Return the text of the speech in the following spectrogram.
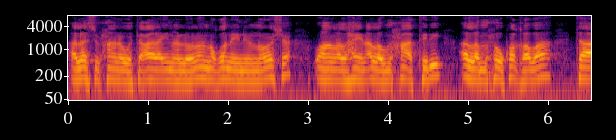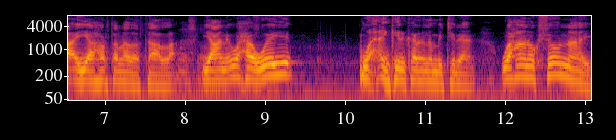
alla subxaanahu wa tacaala inaan loola noqonaynin nolosha oo aan la lahayn alla maxaa tiri? Alla muxuu ka qabaa taa ayaa hortanada taalla. Yacni waxaa weeye wax inkiri karana ma jiraan. Waxaan ogsoonnahay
